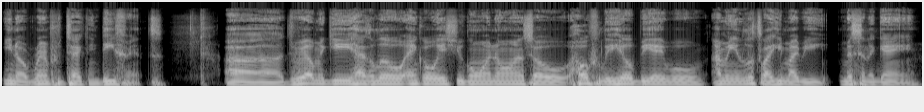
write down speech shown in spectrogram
you know, rim protecting defense. Uh, JaVale McGee has a little ankle issue going on, so hopefully he'll be able. I mean, it looks like he might be missing a game.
